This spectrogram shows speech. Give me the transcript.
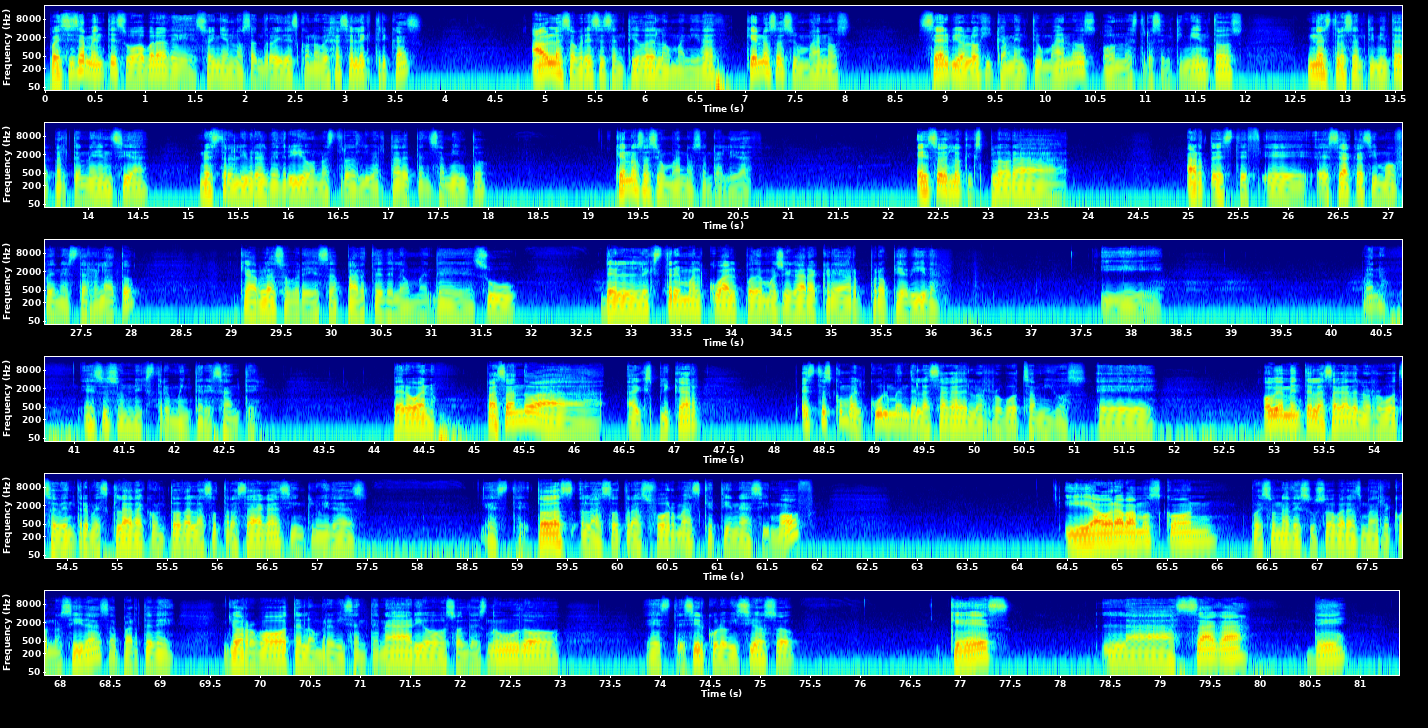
precisamente su obra de Sueñan los androides con ovejas eléctricas habla sobre ese sentido de la humanidad. ¿Qué nos hace humanos? ¿Ser biológicamente humanos o nuestros sentimientos, nuestro sentimiento de pertenencia, nuestro libre albedrío, nuestra libertad de pensamiento? ¿Qué nos hace humanos en realidad? Eso es lo que explora Art, este, eh, Asimov en este relato, que habla sobre esa parte de, la, de su del extremo al cual podemos llegar a crear propia vida. Y bueno, eso es un extremo interesante. Pero bueno, pasando a, a explicar, este es como el culmen de la saga de los robots, amigos. Eh, obviamente la saga de los robots se ve entremezclada con todas las otras sagas, incluidas este, todas las otras formas que tiene Asimov y ahora vamos con pues una de sus obras más reconocidas, aparte de Yo Robot, El Hombre Bicentenario, Sol Desnudo, este Círculo Vicioso, que es la saga de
